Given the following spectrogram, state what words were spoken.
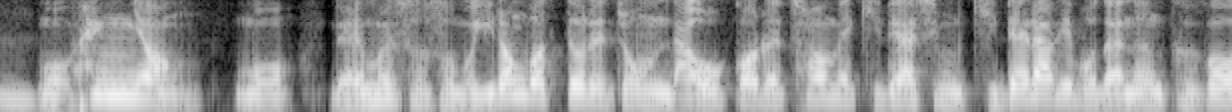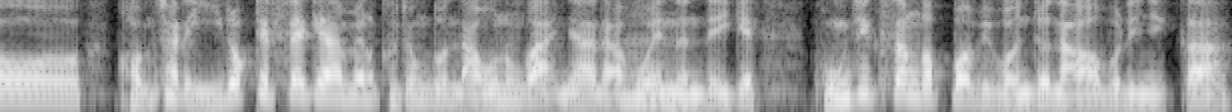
음. 뭐 횡령, 뭐 뇌물수수 뭐 이런 것들을 좀 나올 거를 처음에 기대하시면 기대라기보다는 그거 검찰이 이렇게 세게 하면 그 정도 나오는 거 아니야라고 음. 했는데 이게 공직선거법이 먼저 나와 버리니까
